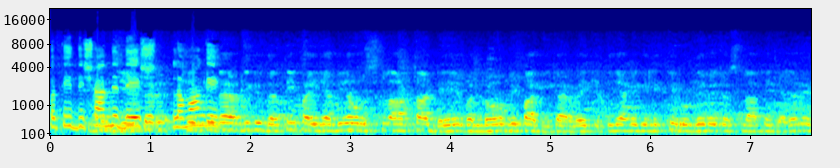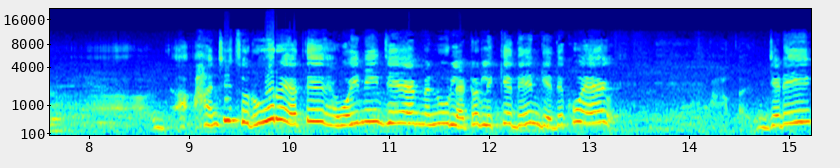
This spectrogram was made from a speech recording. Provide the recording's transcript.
ਪ੍ਰਤੀ ਦਿਸ਼ਾ ਨਿਰਦੇਸ਼ ਜੇਕਰ ਲਵਾਂਗੇ। ਠੇਕੇਦਾਰ ਦੀ ਕੋਈ ਗਲਤੀ ਪਾਈ ਜਾਂਦੀ ਹੈ ਉਸ ਖਿਲਾਫ ਤੁਹਾਡੇ ਵੱਲੋਂ ਵਿਭਾਗੀ ਕਾਰਵਾਈ ਕੀਤੀ ਜਾਵੇਗੀ ਲਿਖਤੀ ਰੂਪ ਦੇ ਵਿੱਚ ਉਸ ਖਿਲਾਫ ਭੇਜਿਆ ਜਾਵੇਗਾ? ਹਾਂਜੀ ਜ਼ਰੂਰ ਹੈ ਤੇ ਹੋਈ ਨਹੀਂ ਜੇ ਮੈਨੂੰ ਲੈਟਰ ਲਿਖ ਕੇ ਦੇਣਗੇ। ਦੇਖੋ ਇਹ ਜਿਹੜੀ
